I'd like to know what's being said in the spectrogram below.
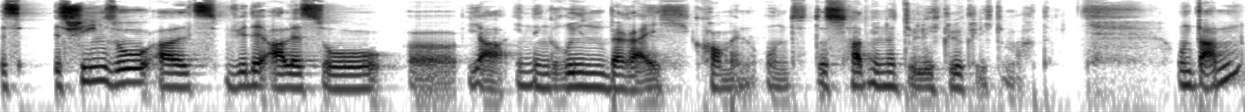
es, es schien so, als würde alles so äh, ja, in den grünen Bereich kommen und das hat mich natürlich glücklich gemacht. Und dann,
